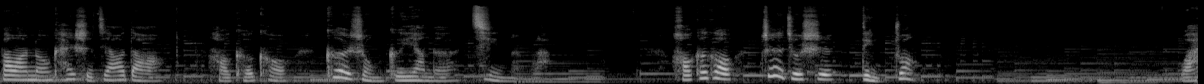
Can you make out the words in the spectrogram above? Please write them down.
霸王龙开始教导好可口各种各样的技能了。好可口，这就是顶撞！哇，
